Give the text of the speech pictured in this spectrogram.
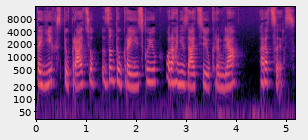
та їх співпрацю з антиукраїнською організацією Кремля Рацирс.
